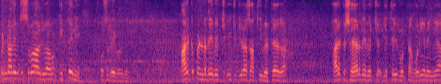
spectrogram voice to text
ਪਿੰਡਾਂ ਦੇ ਵਿੱਚ ਸਵਾਲ ਜਵਾਬ ਕੀਤੇ ਨਹੀਂ ਉਸ ਲੈਵਲ ਦੇ। ਹਰ ਇੱਕ ਪਿੰਡ ਦੇ ਵਿੱਚ ਇੱਕ ਜਿਹੜਾ ਸਾਥੀ ਬੈਠਾ ਹੈਗਾ ਹਰ ਇੱਕ ਸ਼ਹਿਰ ਦੇ ਵਿੱਚ ਜਿੱਥੇ ਵੀ ਵੋਟਾਂ ਹੋ ਰਹੀਆਂ ਨੇਗੀਆਂ,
